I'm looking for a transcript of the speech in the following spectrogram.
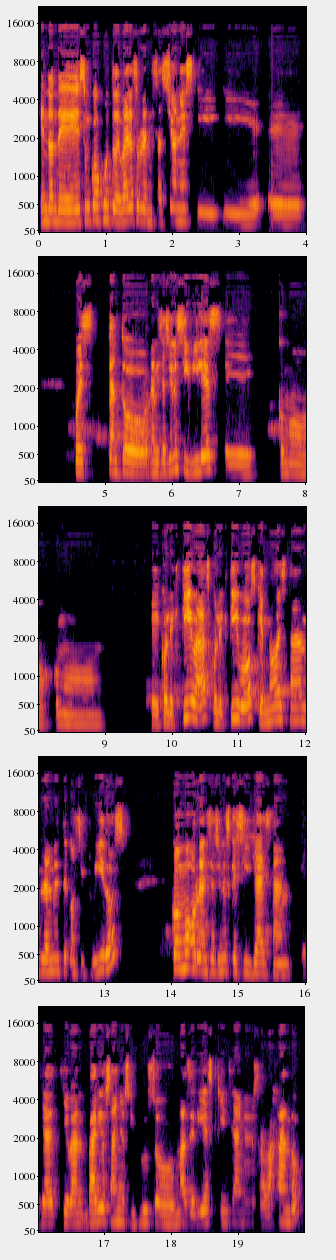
en donde es un conjunto de varias organizaciones y, eh, pues tanto organizaciones civiles como, como colectivas, colectivos que no están realmente constituidos como organizaciones que sí ya están, que ya llevan varios años, incluso más de 10, 15 años trabajando,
